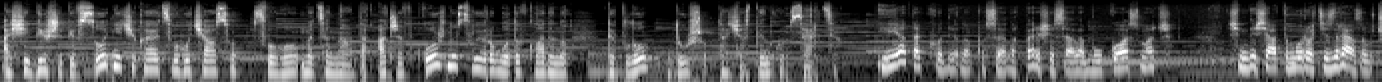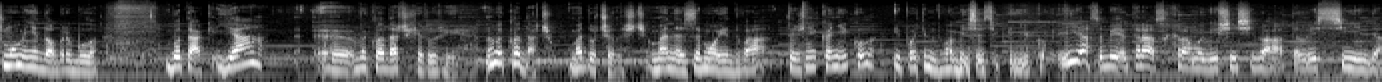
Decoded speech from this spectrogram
а ще більше півсотні чекають свого часу, свого мецената, адже в кожну свою роботу вкладено тепло, душу та частинку серця. І я так ходила по селах. Перші села був Космач в 70-му році зразу. Чому мені добре було? Бо так, я е, викладач хірургії. Ну, викладач в медучилищі. У мене зимою два тижні канікули і потім два місяці канікули. І я собі якраз храмові всі свята, весілля,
